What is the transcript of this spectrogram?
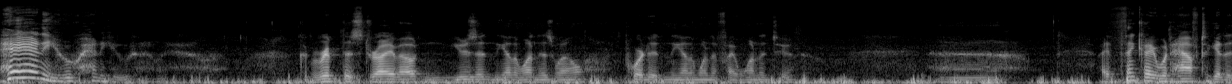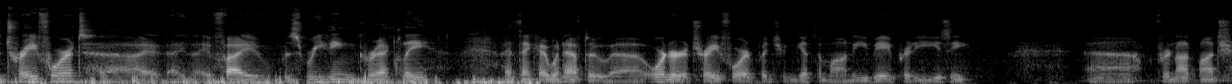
Anywho, anywho, could rip this drive out and use it in the other one as well. Port it in the other one if I wanted to. Uh, I think I would have to get a tray for it. Uh, I, I, if I was reading correctly, I think I would have to uh, order a tray for it, but you can get them on eBay pretty easy uh, for not much.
